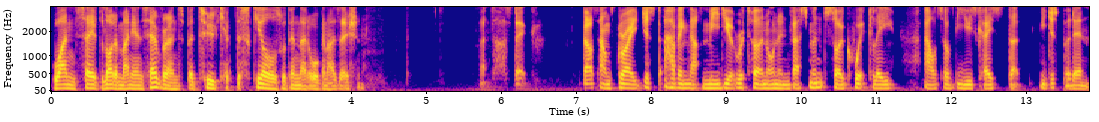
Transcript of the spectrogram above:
one saved a lot of money on severance but two kept the skills within that organization. Fantastic. That sounds great. Just having that immediate return on investment so quickly out of the use case that you just put in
